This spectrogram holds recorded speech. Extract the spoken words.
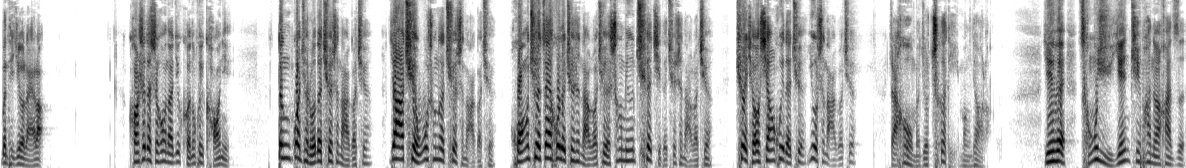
问题就来了。考试的时候呢，就可能会考你，登鹳雀楼的雀是哪个雀？鸦雀无声的雀是哪个雀？黄雀在后的雀是哪个雀？声名鹊起的雀是哪个雀？鹊桥相会的鹊又是哪个雀？然后我们就彻底懵掉了，因为从语音去判断汉字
